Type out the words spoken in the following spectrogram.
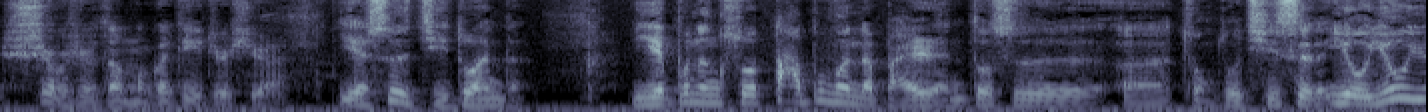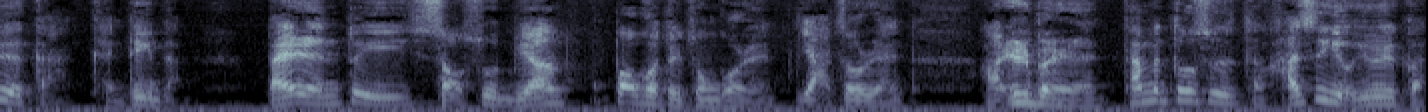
是不是这么个地质学？也是极端的，也不能说大部分的白人都是呃种族歧视的，有优越感，肯定的。白人对于少数，比方包括对中国人、亚洲人啊、日本人，他们都是还是有优越感。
